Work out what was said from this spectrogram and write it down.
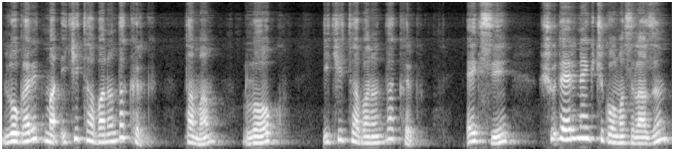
Logaritma 2 tabanında 40. Tamam. Log 2 tabanında 40. Eksi şu değerin en küçük olması lazım.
